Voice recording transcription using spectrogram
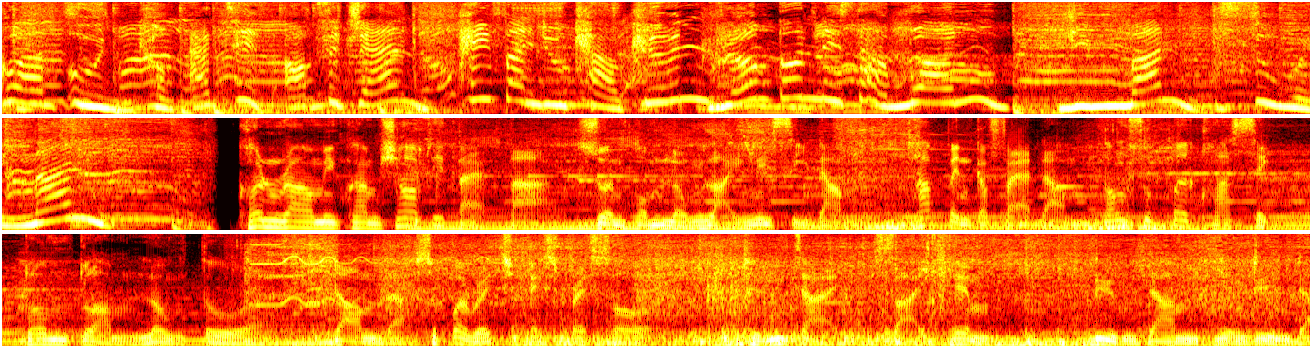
ความอุ่นของ Active Oxygen ให้ฟันดูขาวขึ้น เริ่มต้นใน 3 วัน ยิ้มมั่น สวยมั่น คนเรามีความชอบที่แตกต่าง ส่วนผมหลงไหลในสีดำ ถ้าเป็นกาแฟดำ ต้องซูเปอร์คลาสสิก กลมกล่อมลงตัว ดำแบบซูเปอร์ริชเอสเปรสโซ่ถึงใจสายเข้ม ดื่มดำเพียงดื่มด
